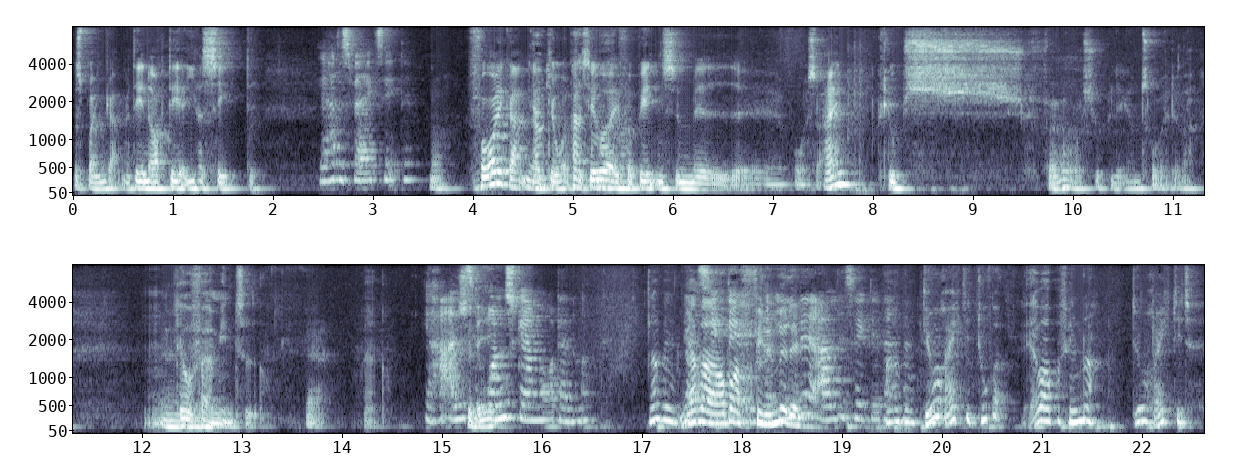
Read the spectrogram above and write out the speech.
at springe gang, og det er nok der, I har set det. Jeg har desværre ikke set det. Nå. Forrige gang, jeg har gjort det, det var i forbindelse med øh, vores egen klubs 40-års jubilæum, tror jeg det var. Mm, det var før min tid. Ja. ja. Jeg har aldrig set rundskærm over Danmark. Okay. Jeg, jeg var oppe og filme det. Jeg har aldrig set det Okay. Det var rigtigt. Du var... Jeg var oppe og filme Det var rigtigt.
